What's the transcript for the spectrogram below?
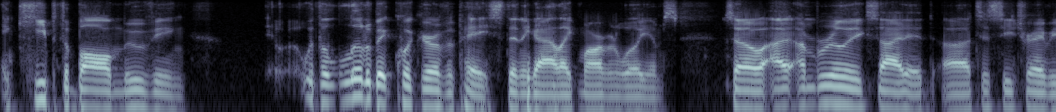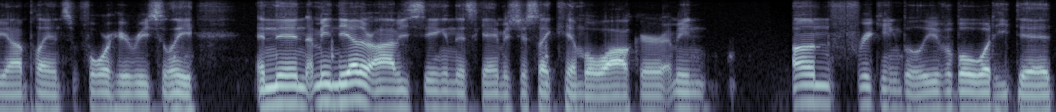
and keep the ball moving with a little bit quicker of a pace than a guy like Marvin Williams. So I, am really excited uh, to see Treveon playing some four here recently. And then, I mean, the other obvious thing in this game is just like Kemba Walker. I mean, unfreaking believable what he did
